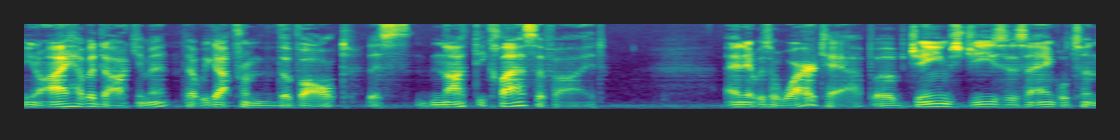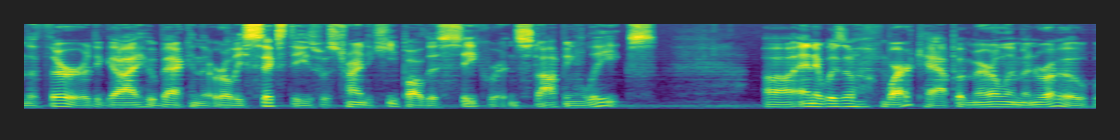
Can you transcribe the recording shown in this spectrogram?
you know, I have a document that we got from the vault that's not declassified." And it was a wiretap of James Jesus Angleton III, the guy who back in the early 60s was trying to keep all this secret and stopping leaks. Uh, and it was a wiretap of Marilyn Monroe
